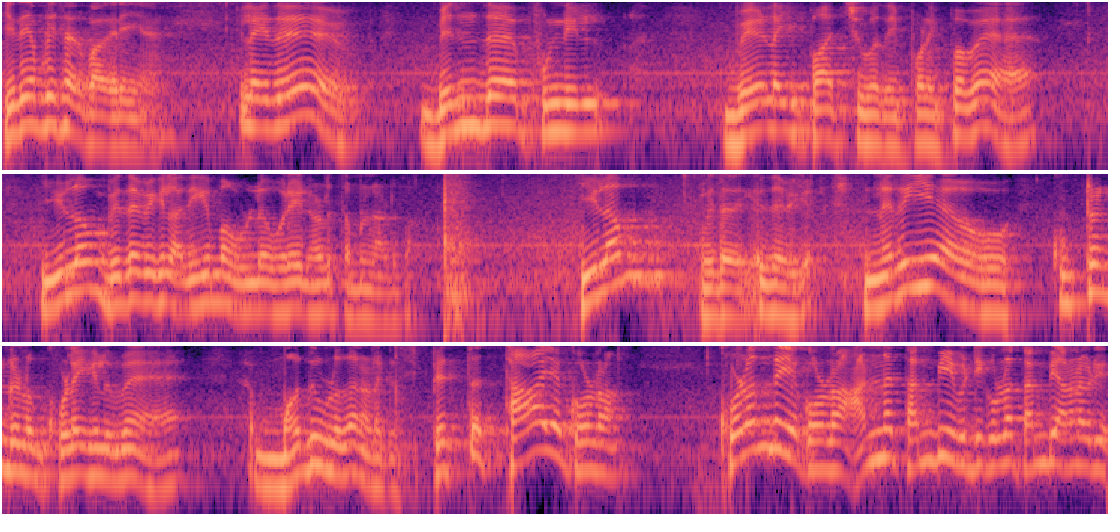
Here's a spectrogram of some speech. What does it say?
இது எப்படி சார் பார்க்குறீங்க? இல்லை இது வெந்த புண்ணில் வேலை பாய்ச்சுவதைப் போல. இப்போவே இளம் விதவைகள் அதிகமாக உள்ள ஒரே நாடு தமிழ்நாடு தான். இளம் விதவைகள். விதவைகள். நிறைய குற்றங்களும் கொலைகளுமே மதுவில் தான் நடக்குது. பெத்த தாயை கொள்றான் குழந்தைய கொள்றான் அண்ணன் தம்பியை வெட்டி கொள்றான் தம்பி அண்ணனை வெட்டி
